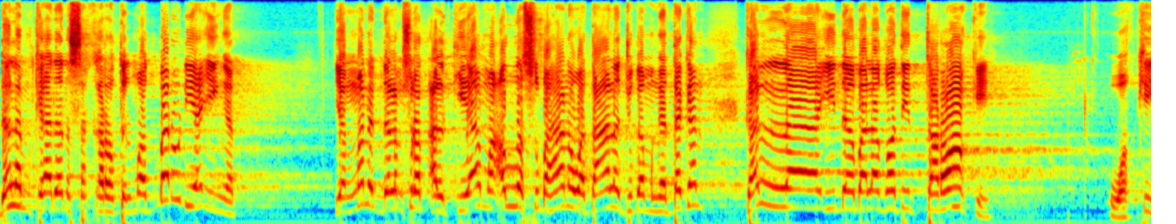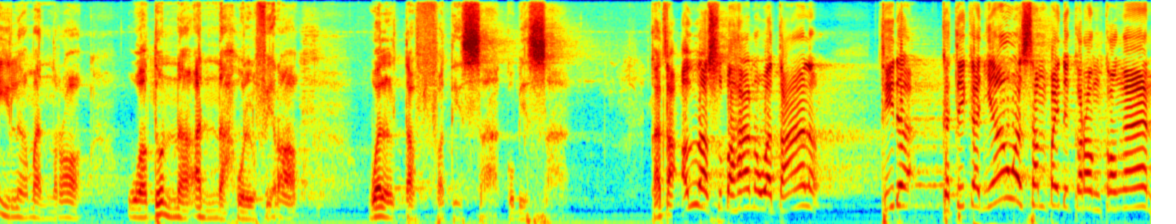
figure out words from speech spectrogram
dalam keadaan sakaratul maut baru dia ingat. Yang mana dalam surat Al-Qiyamah Allah Subhanahu wa taala juga mengatakan kalla ida balagati taraki wa qila man raq wa dhanna annahu al-firaq wal taffatis saqu Kata Allah Subhanahu wa taala, tidak ketika nyawa sampai di kerongkongan.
